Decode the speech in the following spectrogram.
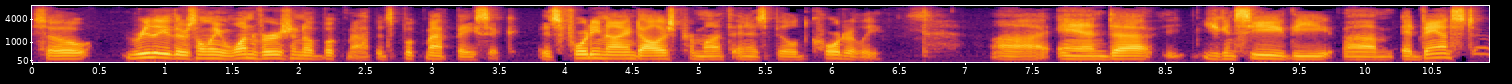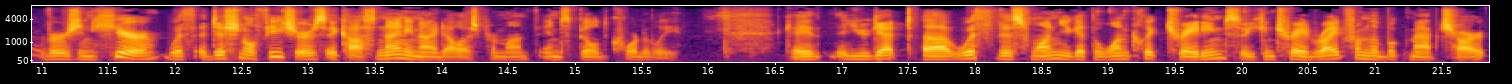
So really, there's only one version of Bookmap. It's Bookmap Basic. It's $49 per month, and it's billed quarterly. Uh, and uh, you can see the um, advanced version here with additional features. It costs $99 per month and it's billed quarterly. Okay, you get, uh, with this one, you get the one-click trading, so you can trade right from the bookmap chart.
